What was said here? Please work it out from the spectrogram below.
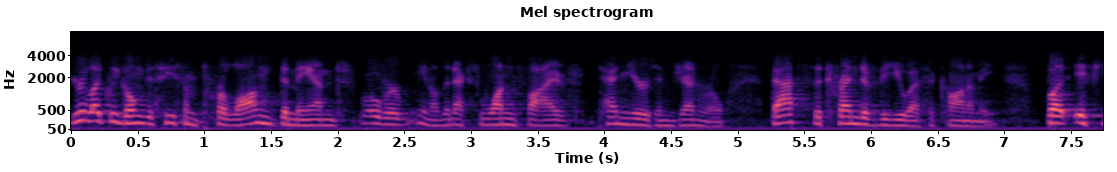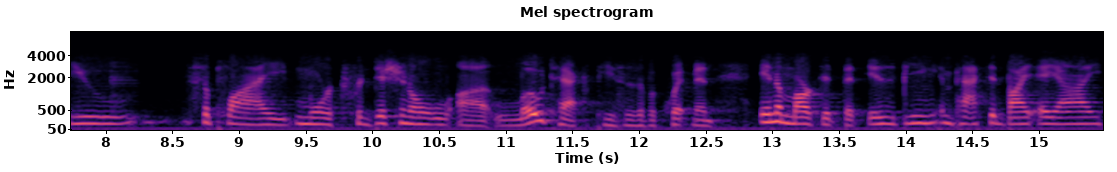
you're likely going to see some prolonged demand over you know the next one, five, ten years in general. That's the trend of the U.S. economy. But if you supply more traditional uh, low-tech pieces of equipment in a market that is being impacted by AI,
